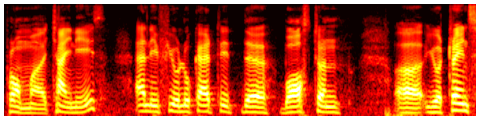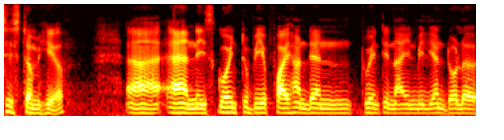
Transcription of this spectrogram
from Chinese and if you look at it, the Boston, uh, your train system here, uh, and it's going to be a $529 million uh,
